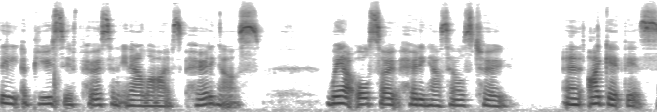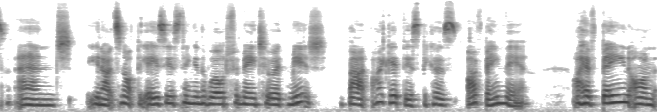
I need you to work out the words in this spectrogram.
the abusive person in our lives hurting us, we are also hurting ourselves too. And I get this. And, you know, it's not the easiest thing in the world for me to admit, but I get this because I've been there. I have been on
